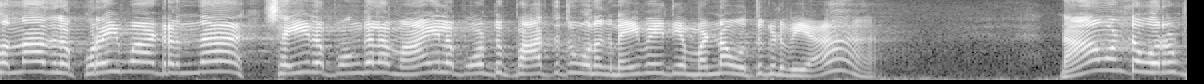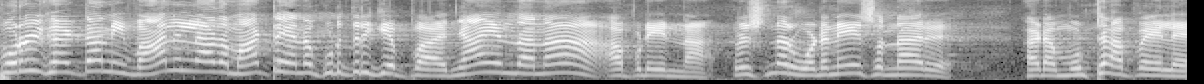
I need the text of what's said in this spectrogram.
சொன்னால் அதில் குறைபாடு இருந்தால் செய்கிற பொங்கலை வாயில் போட்டு பார்த்துட்டு உனக்கு நைவேத்தியம் பண்ணால் ஒத்துக்கிடுவியா? நான் உன்ட்ட ஒரு பொருள் கேட்டால் நீ வால் இல்லாத மாட்டை என்ன கொடுத்துருக்கியப்பா. நியாயம்தானா அப்படின்னா. கிருஷ்ணர் உடனே சொன்னார் அட முட்டாப்பையில்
